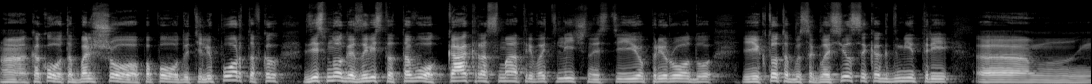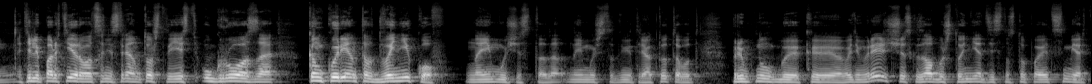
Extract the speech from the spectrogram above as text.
какого-то большого по поводу телепортов. Здесь многое зависит от того, как рассматривать личность и ее природу. И кто-то бы согласился, как Дмитрий, э, телепортироваться, несмотря на то, что есть угроза конкурентов-двойников на имущество, да, на имущество Дмитрия, а кто-то вот примкнул бы к Вадиму Валерьевичу и сказал бы, что нет, здесь наступает смерть.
